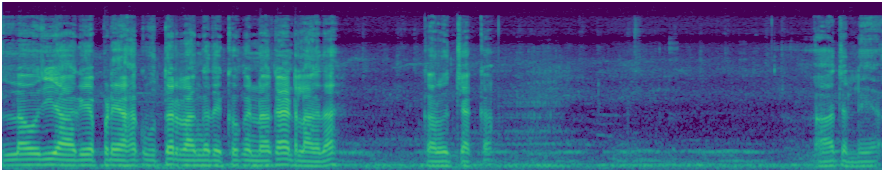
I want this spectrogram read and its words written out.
ਲਓ ਜੀ, ਆ ਗਏ ਆਪਣੇ ਆਹ ਕਬੂਤਰ। ਰੰਗ ਦੇਖੋ ਕਿੰਨਾ ਘੈਂਟ ਲੱਗਦਾ। ਕਰੋ ਚੈੱਕ। ਆ ਚੱਲੇ ਆ।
